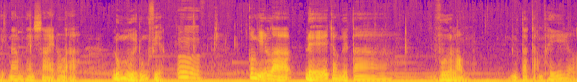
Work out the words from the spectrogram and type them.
Việt Nam hay xài đó là đúng người đúng việc. Ừ. có nghĩa là để cho người ta vừa lòng người ta cảm thấy uh,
